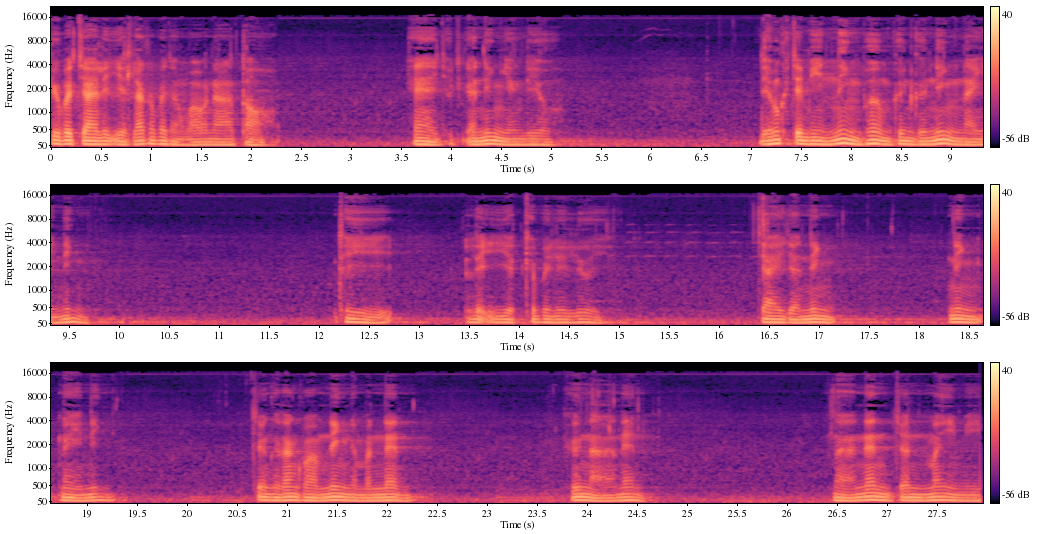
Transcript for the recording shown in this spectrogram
คือปัจจัยละเอียดแล้วก็ไปต้องภาวนาต่อ แค่หยุดกันนิ่งอย่างเดียว ดี๋ยวมันก็จะมีนิ่งเพิ่มขึ้นคือนิ่งในนิ่ง ที่ละเอียดขึ้นไปเรื่อยๆ ใจจะนิ่ง นิ่งในนิ่งจนกระทั่งความนิ่งเนี่ยมันแน่น คืคือหนาแน่น หนาแน่นจนไม่มี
